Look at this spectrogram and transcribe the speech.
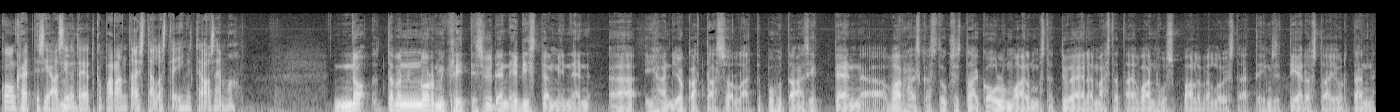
konkreettisia asioita, mm. jotka parantaisivat tällaisten ihmisten asemaa? No tämmöinen normikriittisyyden edistäminen äh, ihan joka tasolla, että puhutaan sitten varhaiskasvatuksesta tai koulumaailmasta, työelämästä tai vanhuspalveluista, että ihmiset tiedostaa juuri tämän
